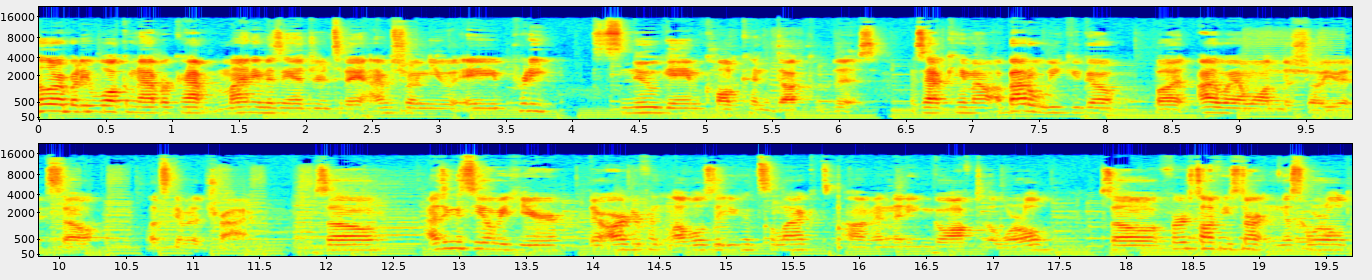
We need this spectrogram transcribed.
Hello everybody, welcome to App or Krapp. My name is Andrew. Today I'm showing you a pretty new game called Conduct This. This app came out about a week ago, but either way I wanted to show you it, so let's give it a try. So, as you can see over here, there are different levels that you can select, um, and then you can go off to the world. So first off you start in this world,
